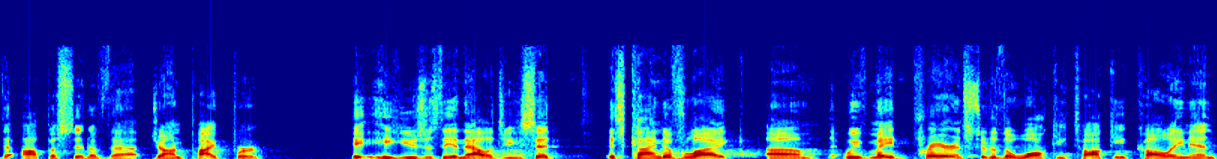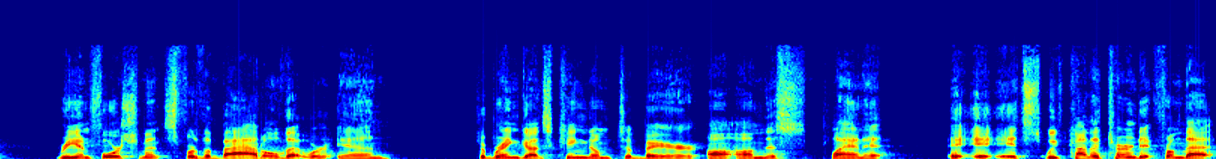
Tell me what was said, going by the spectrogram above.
the opposite of that. John Piper, he, uses the analogy. He said, it's kind of like um, we've made prayer instead of the walkie talkie calling in reinforcements for the battle that we're in to bring God's kingdom to bear on, on this planet. It, it, it's, we've kind of turned it from that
